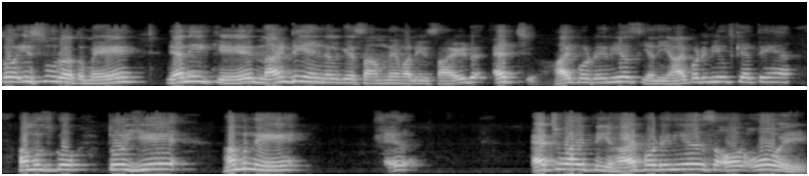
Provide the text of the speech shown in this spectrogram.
तो इस सूरत में, यानी कि 90 एंगल के सामने वाली साइड एच हाइपोटेनियस यानी हाइपोटेनियस कहते हैं हम उसको। तो ये हमने एच वाई पी हाइपोटेनियस और ओ ए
